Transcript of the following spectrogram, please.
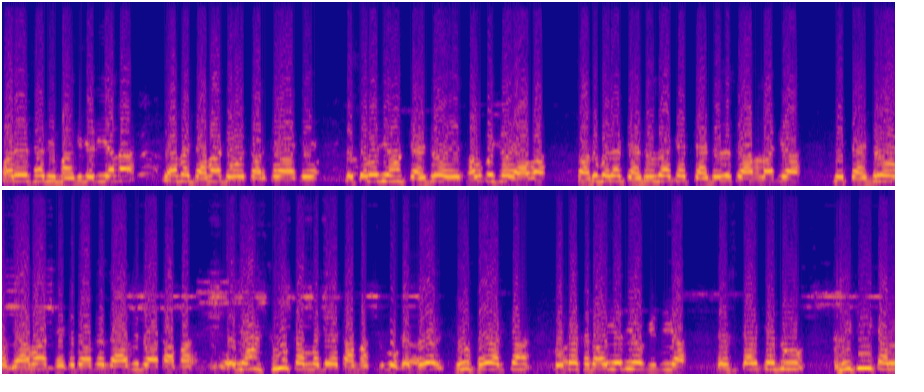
ਪਰ ਇਹ ਸਾਡੀ ਮੰਗ ਜਿਹੜੀ ਆ ਨਾ, ਇਹ ਮੈਂ ਡਾਮਾ ਡੋਲ ਕਰ ਕਰਾ ਕੇ ਤੇ ਚਲੋ ਜੇ ਹੁਣ ਟੈਂਡਰ ਹੋਏ, ਸਭ ਕੁਝ ਹੋਇਆ ਵਾ। ਸਾਨੂੰ ਪਹਿਲਾਂ ਟੈਂਡਰ ਦਾ ਕਿ ਟੈਂਡਰ ਦੇ ਟਾਈਮ ਲੱਗ ਗਿਆ। ਤੇ ਟੈਂਡਰ ਹੋ ਗਿਆ ਵਾ, ਠੇਕੇਦਾਰ ਨੇ ਲੈ ਵੀ ਲਿਆ ਕੰਮ। ਤੇ ਜੇ ਹੁਣ ਸ਼ੁਰੂ ਕਰਨ ਲੱਗੇ ਕੰਮ, ਤੇ ਫਿਰ ਸ਼ੁਰੂ ਫਿਰ ਅੜਚਣ ਕਿਉਂਕਿ ਖਦਾਈ ਇਹਦੀ ਹੋ ਗਈ ਦੀ ਆ। ਇਸ ਕਰਕੇ ਇਹਨੂੰ ਪੋਲੀਟੀਕਲ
